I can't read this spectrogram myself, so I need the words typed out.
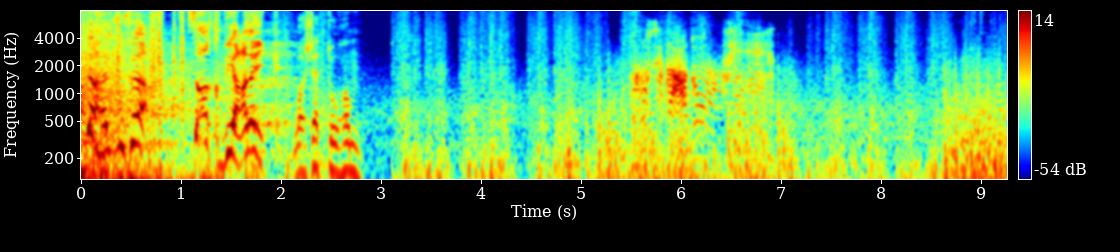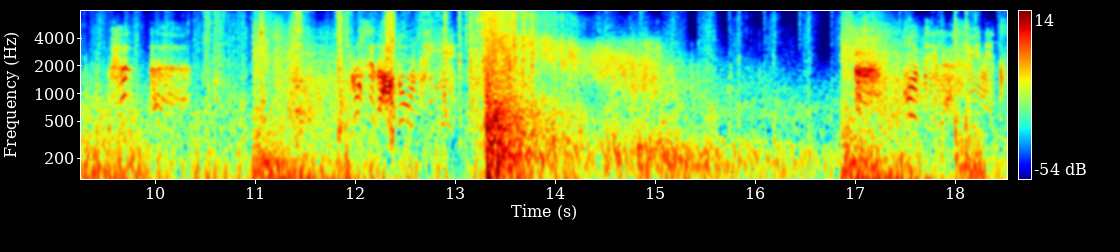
انتهى المزاح. سأقضي عليك. وجدتهم. رصد عدو في إيه؟ رصد عدو في إيه؟ قتل فينيكس.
